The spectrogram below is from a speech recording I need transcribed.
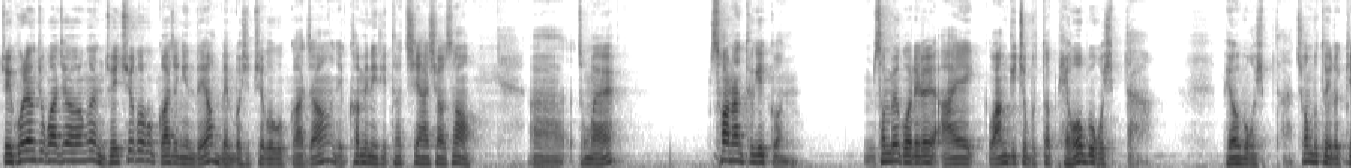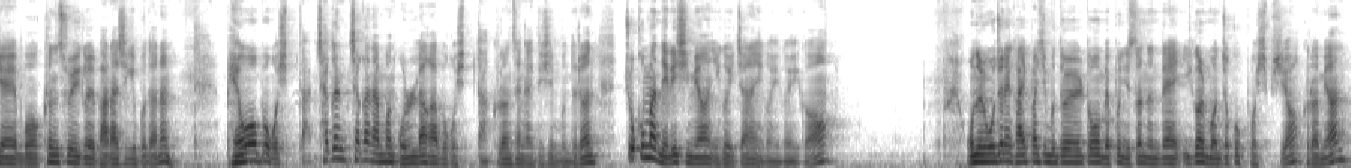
저희 고량주 과정은 저희 최고급 과정인데요. 멤버십 최고급 과정, 커뮤니티 터치하셔서 아, 정말 선한 투기꾼, 음, 선물 거래를 아예 왕기초부터 배워보고 싶다. 배워보고 싶다. 처음부터 이렇게 뭐 큰 수익을 바라시기보다는 배워보고 싶다. 차근차근 한번 올라가 보고 싶다. 그런 생각이 드신 분들은 조금만 내리시면 이거 있잖아요. 이거, 이거, 이거. 오늘 오전에 가입하신 분들도 몇 분 있었는데 이걸 먼저 꼭 보십시오. 그러면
